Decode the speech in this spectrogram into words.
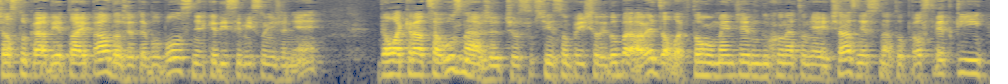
Častokrát je to aj pravda, že to je blbosť, niekedy si myslím, že nie. Veľakrát sa uzná, že čo, s čím som prišiel je dobrá vec, ale v tom momente jednoducho na to nie je čas, nie sú na to prostriedky,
